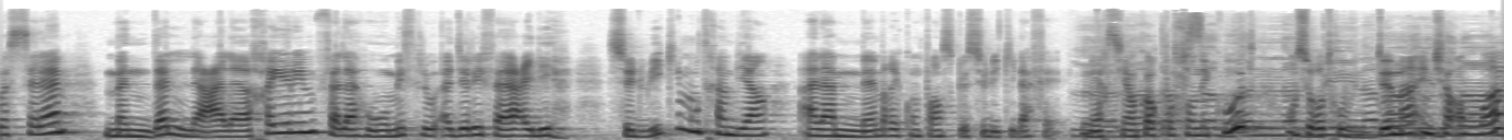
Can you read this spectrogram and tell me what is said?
wassalam, Man dalla ala khayrim falahu mithlu ajri fa'ilih celui qui montre un bien a la même récompense que celui qui l'a fait. Merci encore pour ton écoute. On se retrouve demain, Inch'Allah.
